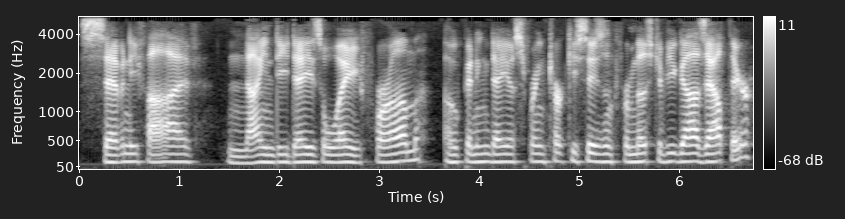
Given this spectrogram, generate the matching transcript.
75, 90 days away from opening day of spring turkey season for most of you guys out there.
